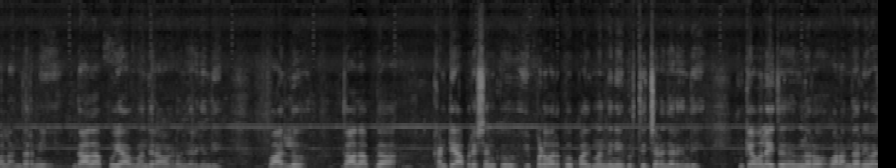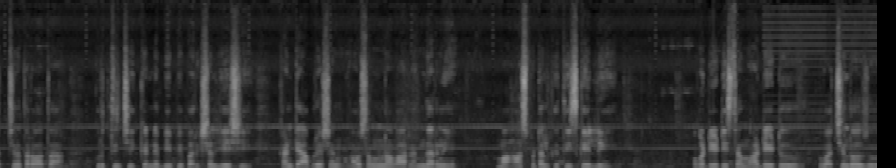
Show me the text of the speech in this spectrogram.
వాళ్ళందరినీ దాదాపు యాభై మంది రావడం జరిగింది. వారిలో దాదాపుగా కంటి ఆపరేషన్కు ఇప్పటి వరకు పది మందిని గుర్తించడం జరిగింది. ఇంకా ఎవరైతే ఉన్నారో వారందరినీ వచ్చిన తర్వాత గుర్తించి ఇక్కడనే బీపీ పరీక్షలు చేసి కంటి ఆపరేషన్ అవసరం ఉన్న వారందరినీ మా హాస్పిటల్కి తీసుకెళ్ళి ఒక డేట్ ఇస్తాం ఆ డేటు వచ్చిన రోజు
